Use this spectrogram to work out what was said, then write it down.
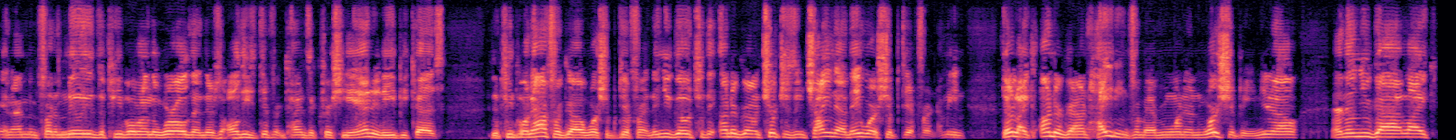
and I'm in front of millions of people around the world, and there's all these different kinds of Christianity because the people in Africa worship different. Then you go to the underground churches in China, they worship different. I mean, they're like underground, hiding from everyone and worshiping, you know. And then you got like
